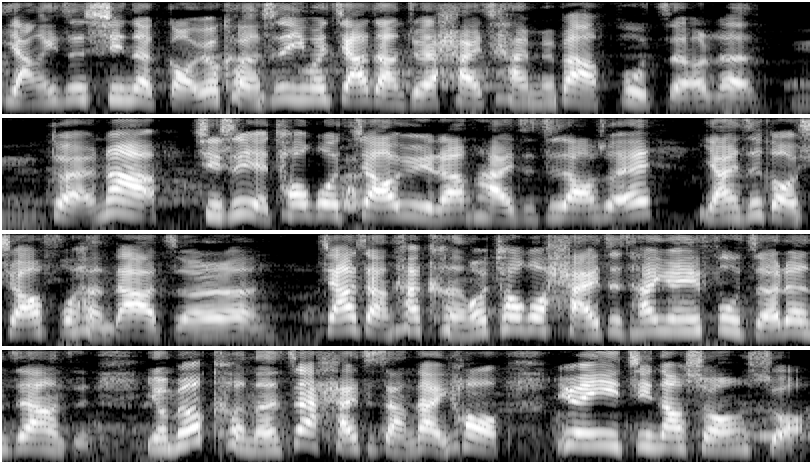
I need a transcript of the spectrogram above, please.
养一只新的狗，有可能是因为家长觉得孩子还没办法负责任，嗯，对，那其实也透过教育让孩子知道说，哎，养一只狗需要负很大的责任。家长他可能会透过孩子，他愿意负责任这样子，有没有可能在孩子长大以后，愿意进到收容所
